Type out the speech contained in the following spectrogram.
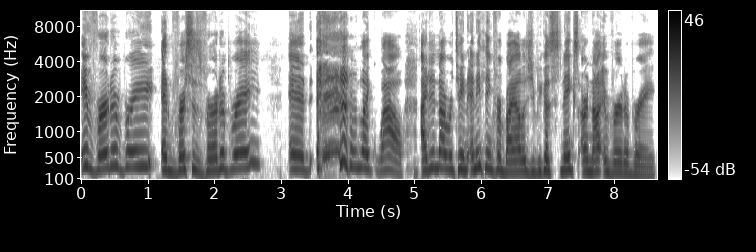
invertebrate and versus vertebrae. And I'm like, wow, I did not retain anything from biology because snakes are not invertebrate.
